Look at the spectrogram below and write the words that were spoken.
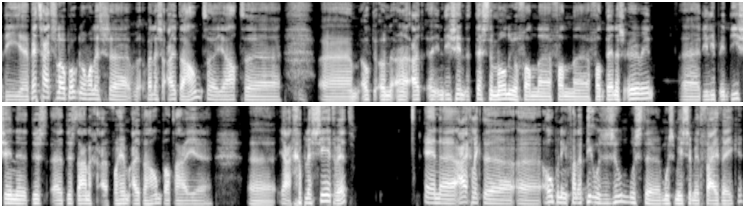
die wedstrijds lopen ook nog wel eens, wel eens uit de hand. je had ehm, ook een, in die zin de testimonial van, van, van Dennis Irwin. die liep in die zin dus, dusdanig voor hem uit de hand dat hij ja, geblesseerd werd. En uh, eigenlijk de uh, opening van het nieuwe seizoen moest, uh, moest missen met vijf weken.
